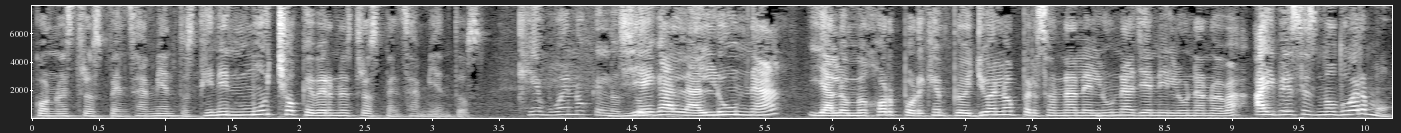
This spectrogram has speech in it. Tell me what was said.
con nuestros pensamientos? Tienen mucho que ver nuestros pensamientos. Qué bueno que los Llega la luna y a lo mejor, por ejemplo, yo en lo personal, en luna llena y luna nueva, hay veces no duermo.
